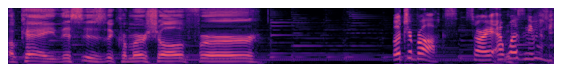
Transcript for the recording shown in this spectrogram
Okay, this is the commercial for Butcher Box. Sorry, I wasn't even.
